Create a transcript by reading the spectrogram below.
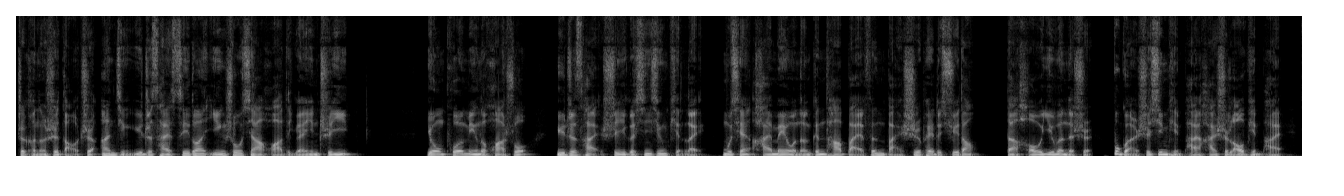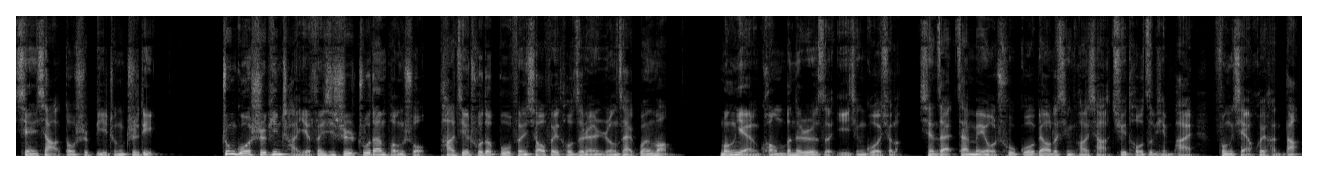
这可能是导致安井预制菜 C 端营收下滑的原因之一。用蒲文明的话说，预制菜是一个新兴品类，目前还没有能跟它百分百适配的渠道。但毫无疑问的是，不管是新品牌还是老品牌，线下都是必争之地。中国食品产业分析师朱丹鹏说，他接触的部分消费投资人仍在观望，蒙眼狂奔的日子已经过去了。现在在没有出国标的情况下去投资品牌，风险会很大。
